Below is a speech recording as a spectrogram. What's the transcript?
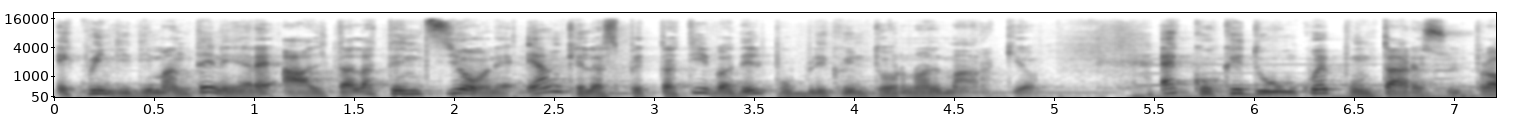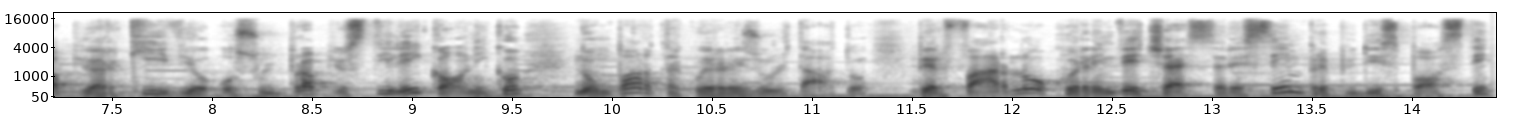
e quindi di mantenere alta l'attenzione e anche l'aspettativa del pubblico intorno al marchio. Ecco che dunque puntare sul proprio archivio o sul proprio stile iconico non porta a quel risultato. Per farlo occorre invece essere sempre più disposti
